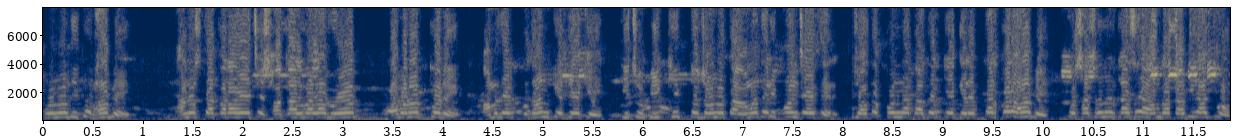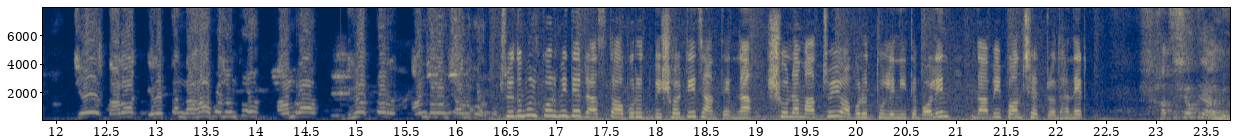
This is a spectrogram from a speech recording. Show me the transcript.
প্রণোদিতভাবে হেনস্থা করা হয়েছে সকালবেলা রোড অবরোধ করে আমাদের প্রধানকে ডেকে কিছু বিক্ষিপ্ত জনতা আমাদেরই পঞ্চায়েতের যতক্ষণ না তাদেরকে গ্রেপ্তার করা হবে প্রশাসনের কাছে আমরা দাবি রাখব যে তারা গ্রেপ্তার না হওয়া পর্যন্ত আমরা বৃহত্তর আন্দোলন চালু করব। তৃণমূল কর্মীদের রাস্তা অবরোধ বিষয়টি জানতেন না। শোনা মাত্রই অবরোধ তুলে নিতে বলেন দাবি পঞ্চায়েত প্রধানের। সাথে সাথে আমি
